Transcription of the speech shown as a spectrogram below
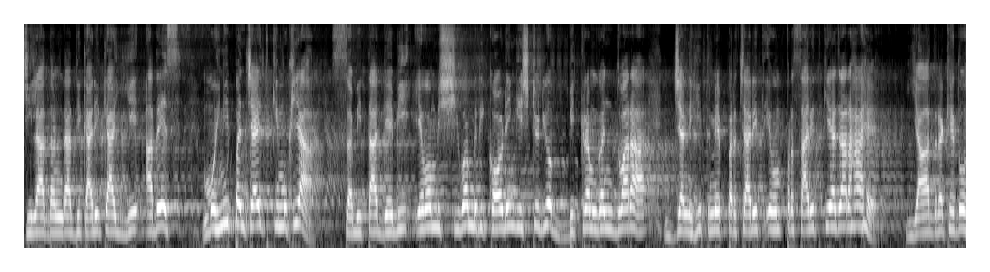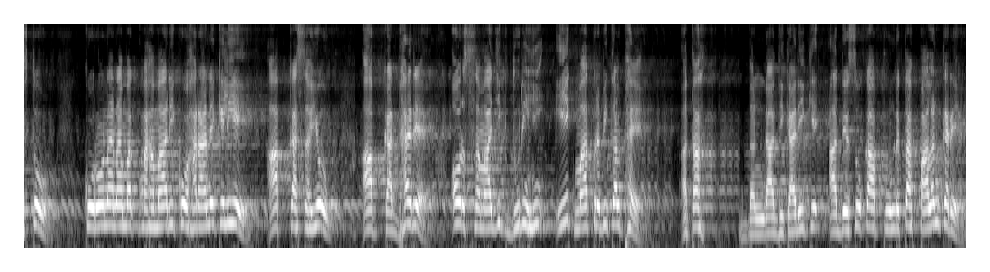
जिला दंडाधिकारी का ये आदेश मोहिनी पंचायत की मुखिया सविता देवी एवं शिवम रिकॉर्डिंग स्टूडियो विक्रमगंज द्वारा जनहित में प्रचारित एवं प्रसारित किया जा रहा है। याद रखें दोस्तों, कोरोना नामक महामारी को हराने के लिए आपका सहयोग, आपका धैर्य और सामाजिक दूरी ही एकमात्र विकल्प है। अतः दंडाधिकारी के आदेशों का पूर्णतः पालन करें,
